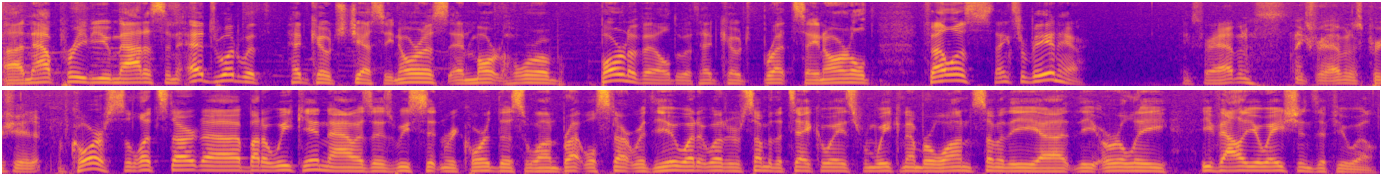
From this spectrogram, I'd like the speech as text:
uh, now preview Madison Edgewood with head coach Jesse Norris and Mount Horeb Barneveld with head coach Bret St. Arnaud. Fellas, thanks for being here. Thanks for having us. Thanks for having us. Appreciate it. Of course. So let's start uh, about a week in now as, as we sit and record this one. Bret, we'll start with you. What, what are some of the takeaways from week number one? Some of the uh, the early evaluations, if you will.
